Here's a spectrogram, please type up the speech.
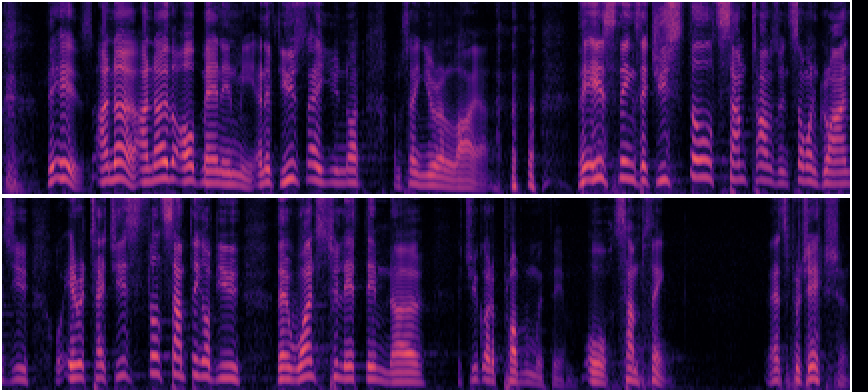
there is. I know. I know the old man in me. And if you say you're not, I'm saying you're a liar. there is things that you still sometimes when someone grinds you or irritates you, there's still something of you that wants to let them know that you've got a problem with them or something. That's projection.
